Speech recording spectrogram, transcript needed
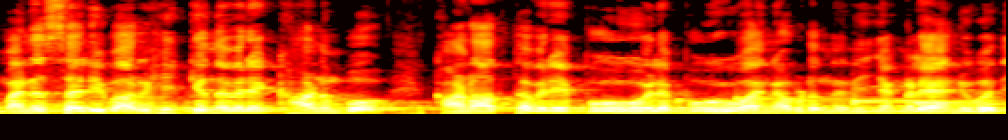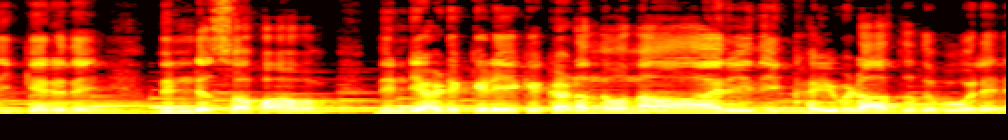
മനസ്സലിവ് അർഹിക്കുന്നവരെ കാണുമ്പോൾ കാണാത്തവരെ പോലെ പോകുവാൻ അവിടെ നിന്ന് ഞങ്ങളെ അനുവദിക്കരുതേ. നിന്റെ സ്വഭാവം നിന്റെ അടുക്കിലേക്ക് കടന്നു വന്ന ആരെയും നീ കൈവിടാത്തതുപോലെ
